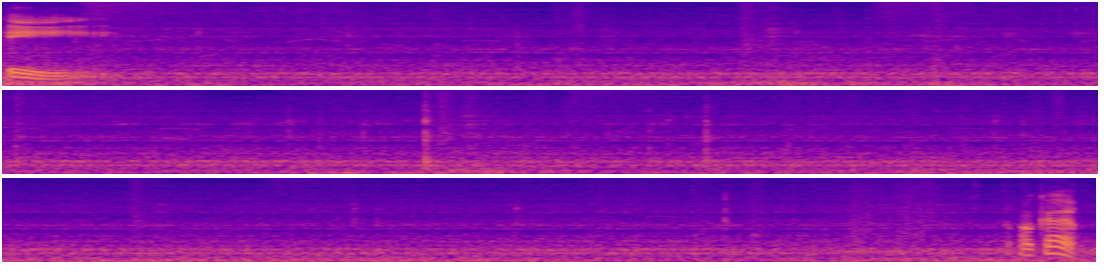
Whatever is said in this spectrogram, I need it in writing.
Hey. Okay.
